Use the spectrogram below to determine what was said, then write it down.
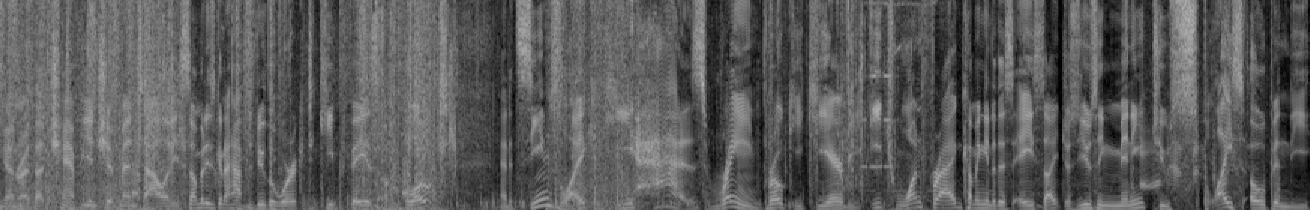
Again, right, that championship mentality. Somebody's going to have to do the work to keep FaZe afloat. And it seems like he has. Rain, broky, Kjaerbye, each one frag coming into this A site, just using Mini to splice open the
